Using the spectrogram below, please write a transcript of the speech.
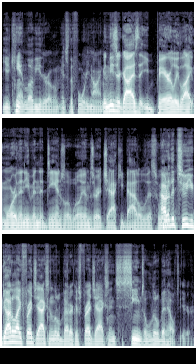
you can't love either of them. It's the 49. I mean, these are guys that you barely like more than even a DeAngelo Williams or a Jackie Battle this week. Out of the two, you got to like Fred Jackson a little better because Fred Jackson seems a little bit healthier.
